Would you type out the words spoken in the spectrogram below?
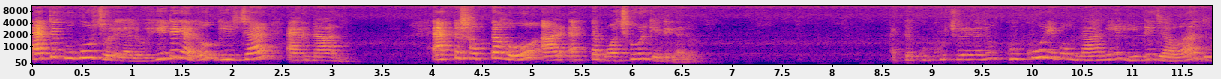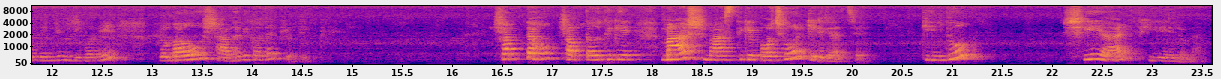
একটা কুকুর চলে গেল, হেঁটে গেল গির্জার এক নান। একটা সপ্তাহ আর একটা বছর কেটে গেল। একটা কুকুর চলে গেল। কুকুর এবং নানের হেঁটে যাওয়া দৈনন্দিন জীবনের প্রবাহ স্বাভাবিকতার প্রতীক। সপ্তাহ সপ্তাহ থেকে মাস মাস থেকে বছর কেটে যাচ্ছে। কিন্তু সে আর ফিরে এলো না।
